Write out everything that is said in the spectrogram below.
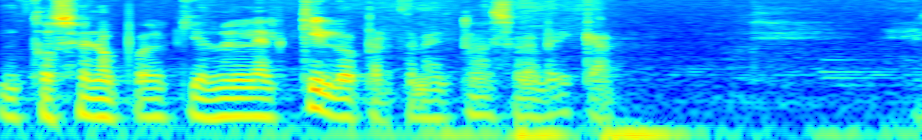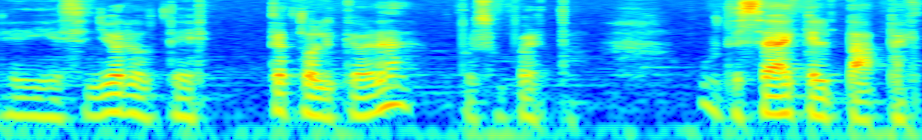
Entonces no puedo, yo no le alquilo apartamento a suramericano. le dije, señora, usted es católica, ¿verdad? Por supuesto. Usted sabe que el Papa es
